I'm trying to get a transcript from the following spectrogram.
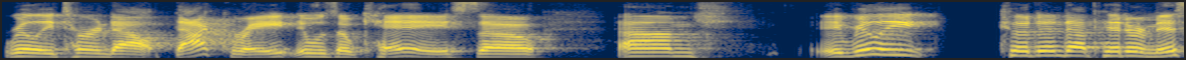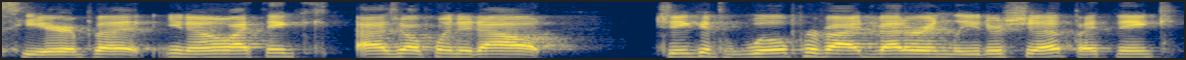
really turned out that great. It was okay. So um, it really could end up hit or miss here. But, you know, I think, as y'all pointed out, Jenkins will provide veteran leadership. I think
